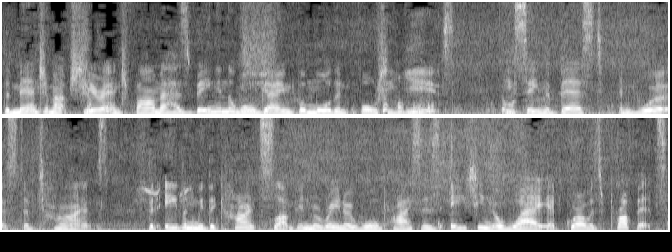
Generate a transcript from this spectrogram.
The Manjimup shearer and farmer has been in the wool game for more than 40 years. He's seen the best and worst of times. But even with the current slump in merino wool prices eating away at growers' profits,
